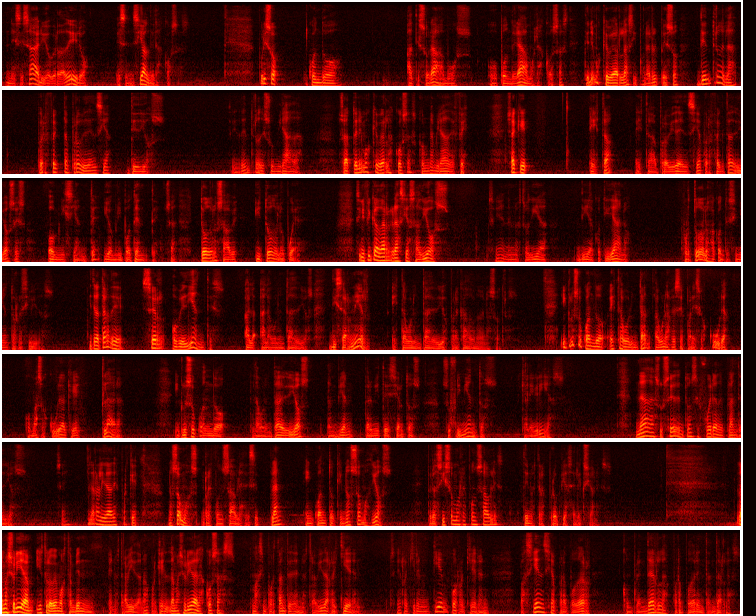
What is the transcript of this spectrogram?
necesario, verdadero, esencial de las cosas. Por eso, cuando atesoramos o ponderamos las cosas, tenemos que verlas y poner el peso dentro de la perfecta providencia de Dios, dentro de su mirada. O sea, tenemos que ver las cosas con una mirada de fe, ya que esta, esta providencia perfecta de Dios es omnisciente y omnipotente. O sea, todo lo sabe y todo lo puede. Significa dar gracias a Dios en nuestro día, día cotidiano por todos los acontecimientos recibidos y tratar de ser obedientes a la, a la voluntad de Dios, discernir esta voluntad de Dios para cada uno de nosotros. Incluso cuando esta voluntad algunas veces parece oscura, o más oscura que clara. Incluso cuando la voluntad de Dios también permite ciertos sufrimientos, que alegrías. Nada sucede entonces fuera del plan de Dios. Y la realidad es porque no somos responsables de ese plan en cuanto que no somos Dios, pero sí somos responsables de nuestras propias elecciones. La mayoría, y esto lo vemos también en nuestra vida, ¿no? porque la mayoría de las cosas más importantes de nuestra vida requieren requieren un tiempo, requieren paciencia para poder comprenderlas, para poder entenderlas.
